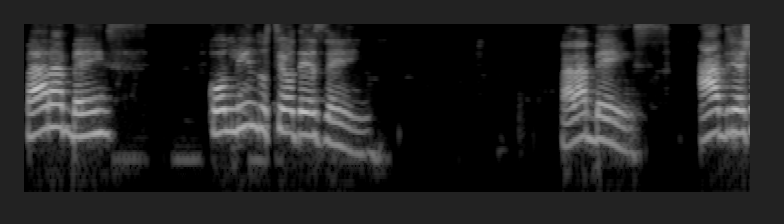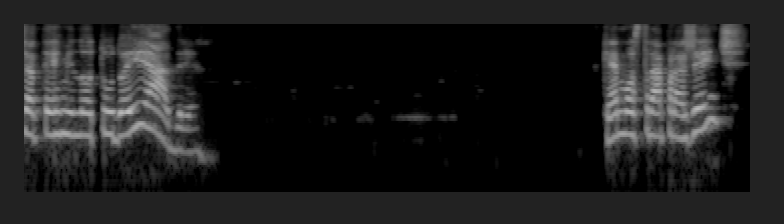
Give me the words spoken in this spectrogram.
Parabéns! Ficou lindo o seu desenho. Parabéns. Adria já terminou tudo aí, Adria? Quer mostrar para a gente?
